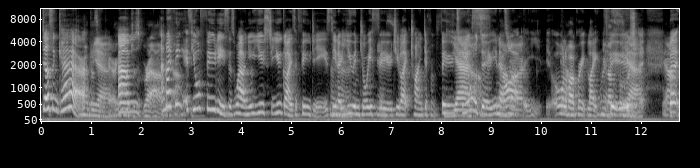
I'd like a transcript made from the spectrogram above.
Doesn't care. Yeah, doesn't Yeah. care. He Um, just grab. And I yeah. think if you're foodies as well, and you're used to, you guys are foodies, you know, Mm-hmm. you enjoy food, Yes. you like trying different foods. Yes. We all do, you know, That's our, all of our group like We food. food. Yeah. Yeah. But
